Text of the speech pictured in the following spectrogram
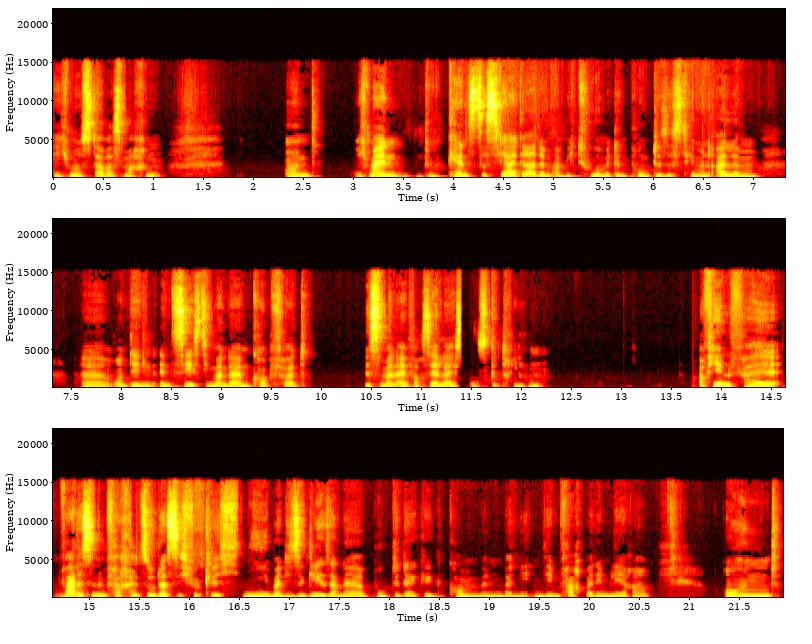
ich muss da was machen. Und ich meine, du kennst es ja gerade im Abitur mit dem Punktesystem und allem äh, und den NCs, die man da im Kopf hat, ist man einfach sehr leistungsgetrieben. Auf jeden Fall war das in dem Fach halt so, dass ich wirklich nie über diese gläserne Punktedecke gekommen bin, bei, in dem Fach bei dem Lehrer. Und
